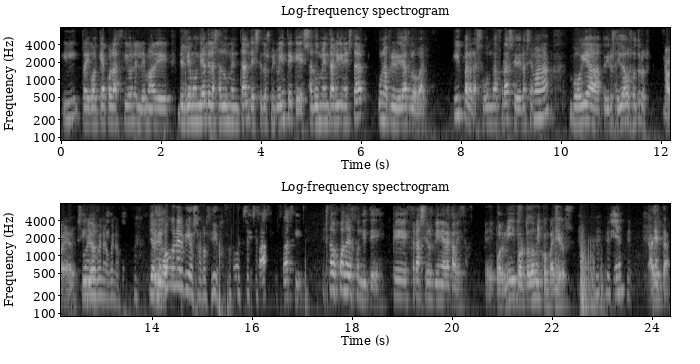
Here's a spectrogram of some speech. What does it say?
Y traigo aquí a colación el lema de- del Día Mundial de la Salud Mental de este 2020, que es salud mental y bienestar una prioridad global. Y para la segunda frase de la semana voy a pediros ayuda a vosotros. A ver. Si bueno, yo- bueno, bueno. yo me digo- pongo nerviosa, Rocío. Es fácil, es fácil. Estamos jugando al escondite. ¿Qué frase os viene a la cabeza? Eh, por mí y por todos mis compañeros. Bien. Ahí está.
